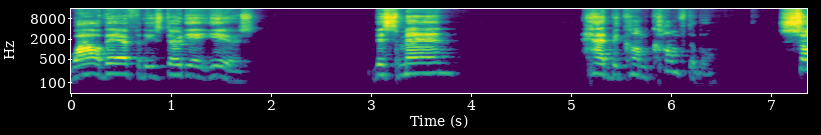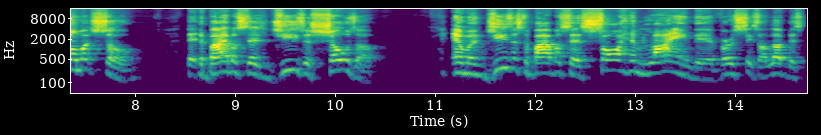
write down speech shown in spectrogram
while there for these 38 years, this man had become comfortable, so much so that the Bible says Jesus shows up and when Jesus, the Bible says, saw him lying there, verse 6, I love this.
